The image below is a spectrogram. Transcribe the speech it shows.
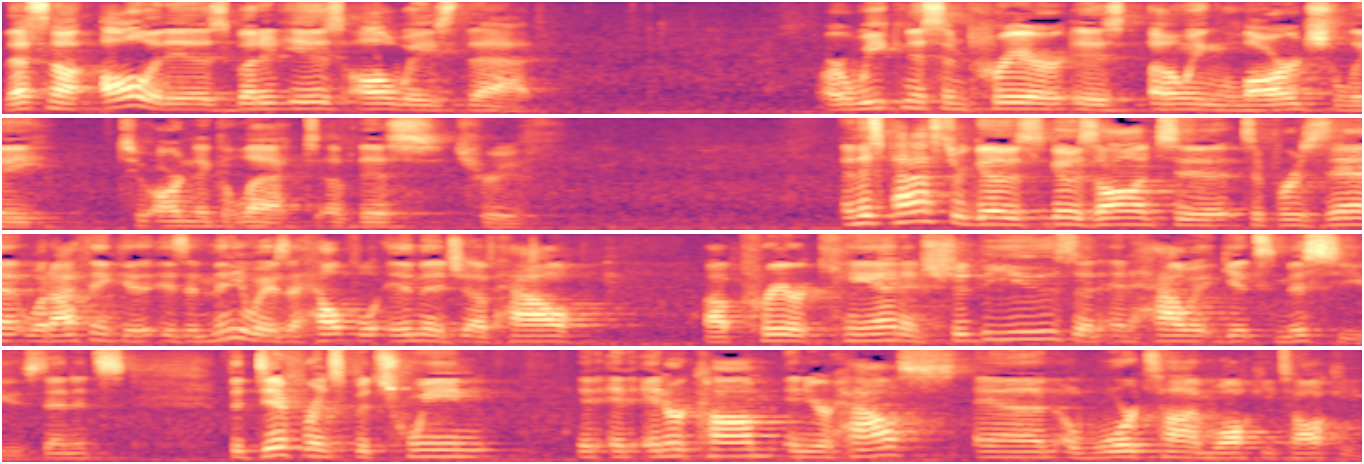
That's not all it is, but it is always that. Our weakness in prayer is owing largely to our neglect of this truth. And this pastor goes, goes on to, to present what I think is, in many ways, a helpful image of how uh, prayer can and should be used and, and how it gets misused. And it's the difference between an, an intercom in your house and a wartime walkie talkie.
